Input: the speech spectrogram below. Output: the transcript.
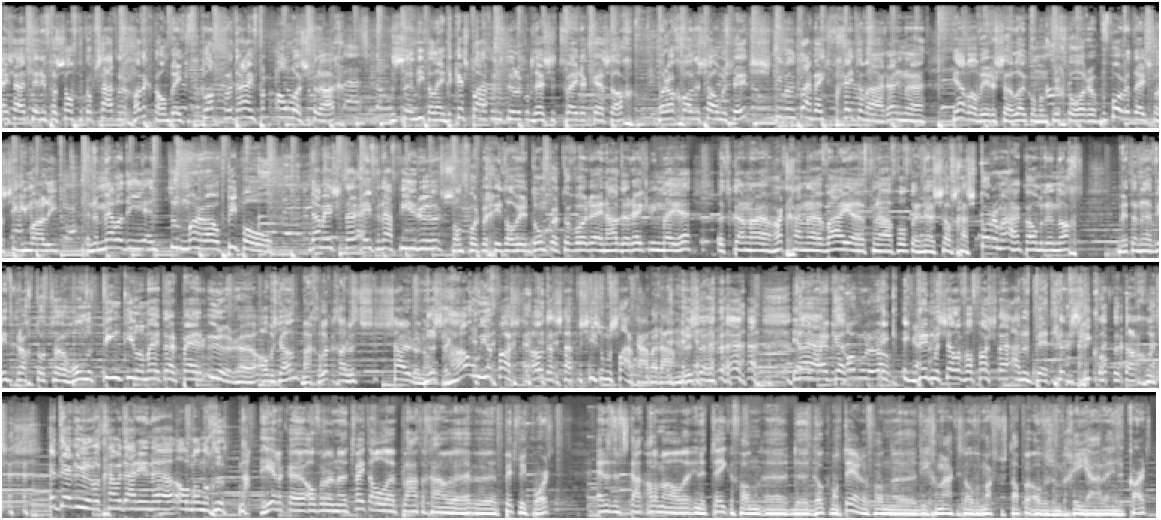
Deze uitzending van Zandvoort op zaterdag had ik het al een beetje verklapt. We draaien van alles vandaag. Dus eh, niet alleen de kerstplaten natuurlijk op deze tweede kerstdag. Maar ook gewoon de zomershits die we een klein beetje vergeten waren. En eh, ja, wel weer eens eh, leuk om hem terug te horen. Bijvoorbeeld deze van Siggy Marley. En de Melody en Tomorrow People. Daarmee is het eh, even na 4 uur. Zandvoort begint alweer donker te worden en hou er rekening mee. Hè? Het kan eh, hard gaan eh, waaien vanavond en zelfs gaan stormen aankomende nacht. Met een eh, windkracht tot eh, 110 kilometer per uur, eh, Albert-Jan. Maar gelukkig uit het zuiden Dus ik. hou je vast. Oh, dat staat precies om mijn slaapkamerraam. Dus, eh, nou ja, ik, eh, ook. ik, ik bind mezelf alvast eh, aan het bed. Misschien komt het dan goed. Het derde uur, wat gaan we daarin eh, allemaal nog doen? Nou, heerlijk. eh, over een eh, tweetal eh, platen gaan we, hebben we Pit Report. En het staat allemaal eh, in het teken van eh, de documentaire van, eh, die gemaakt is over Max Verstappen... over zijn beginjaren in de kart.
